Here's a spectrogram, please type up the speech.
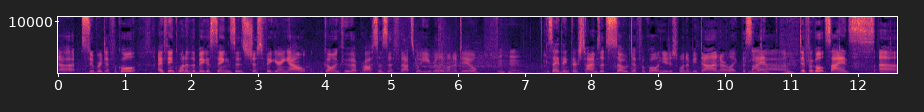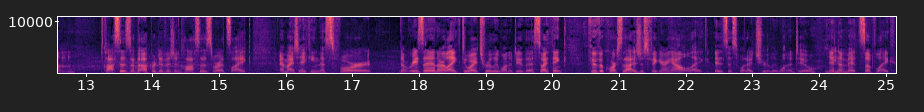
uh, super difficult. I think one of the biggest things is just figuring out going through that process if that's what you really want to do. Mm-hmm because I think there's times it's so difficult and you just want to be done, or like the science, yeah. difficult science um, classes or the upper division classes where it's like, am I taking this for no reason or like, do I truly want to do this? So I think through the course of that is just figuring out like, is this what I truly want to do yeah. in the midst of like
